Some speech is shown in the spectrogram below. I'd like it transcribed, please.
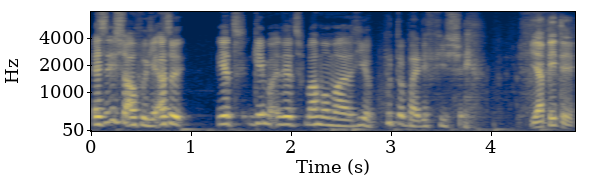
Es ist auch wirklich, also jetzt, gehen wir, jetzt machen wir mal hier Butter bei die Fische. Ja, bitte.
